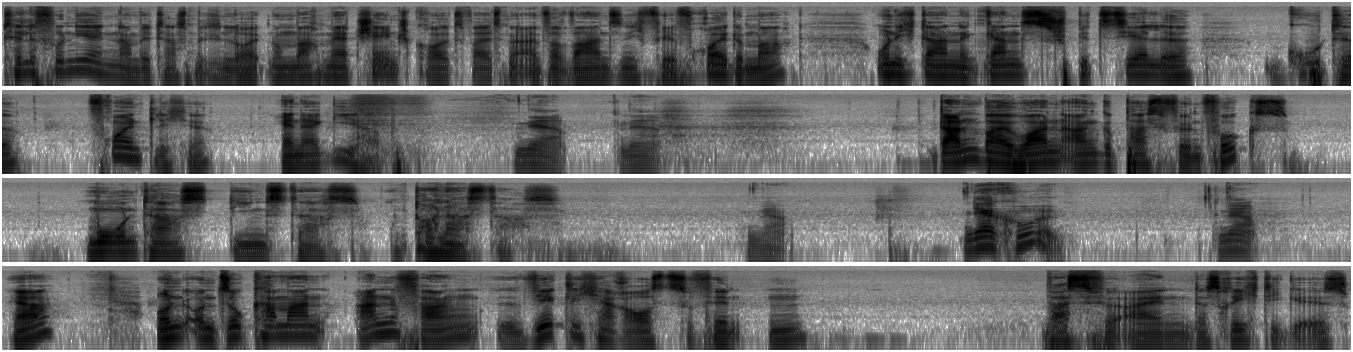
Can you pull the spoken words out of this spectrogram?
telefoniere ich nachmittags mit den Leuten und mache mehr Change Calls, weil es mir einfach wahnsinnig viel Freude macht und ich da eine ganz spezielle, gute, freundliche Energie habe. Ja, ja. Dann bei One angepasst für einen Fuchs. Montags, Dienstags und Donnerstags. Ja. Ja, cool. Ja. Ja? Und, und so kann man anfangen, wirklich herauszufinden, was für einen das Richtige ist,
